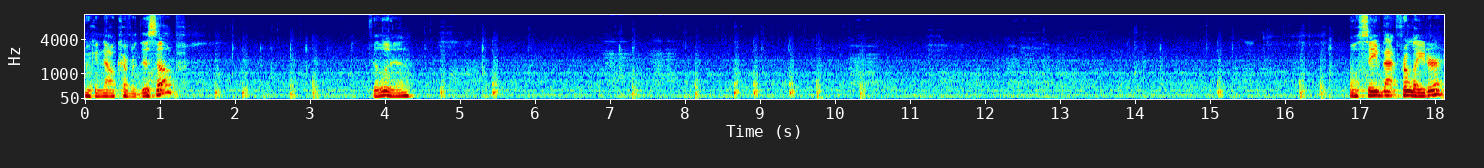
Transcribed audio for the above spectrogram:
We can now cover this up. Fill it in. We'll save that for later.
